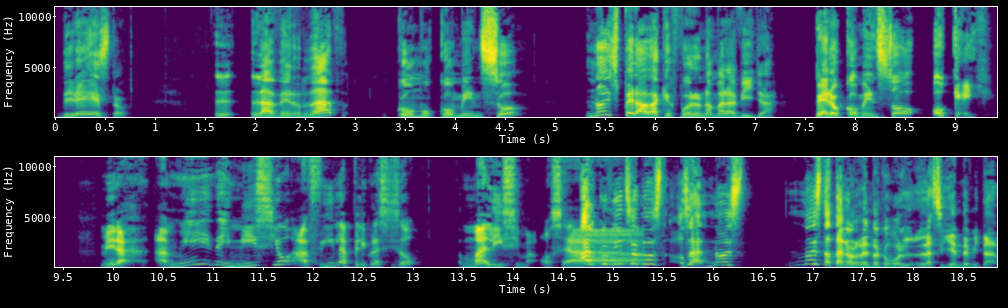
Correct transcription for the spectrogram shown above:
diré esto. La verdad, como comenzó, no esperaba que fuera una maravilla, pero comenzó ok. Mira, a mí de inicio a fin la película se hizo malísima. O sea. Al comienzo no, es- o sea, no es, no está tan horrendo como la siguiente mitad.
